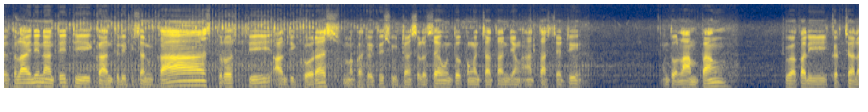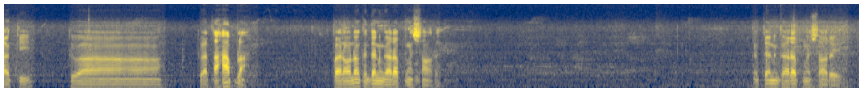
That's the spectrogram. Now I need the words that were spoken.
setelah ini nanti dikandeli pisan kas terus di anti gores maka itu sudah selesai untuk pengecatan yang atas. Jadi untuk lambang dua kali kerja lagi dua dua tahap lah. Barono kendan garap ngesore. Kendan garap ngesore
